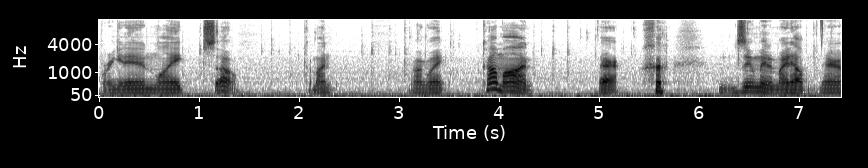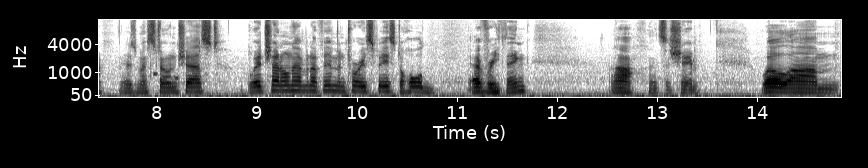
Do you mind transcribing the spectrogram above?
bring it in like so. Come on. Wrong way. Come on. There. Zoom in, it might help. There. There's my stone chest, which I don't have enough inventory space to hold everything. Ah, that's a shame. Well, um,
